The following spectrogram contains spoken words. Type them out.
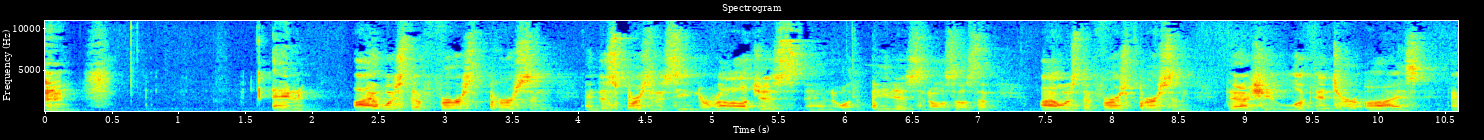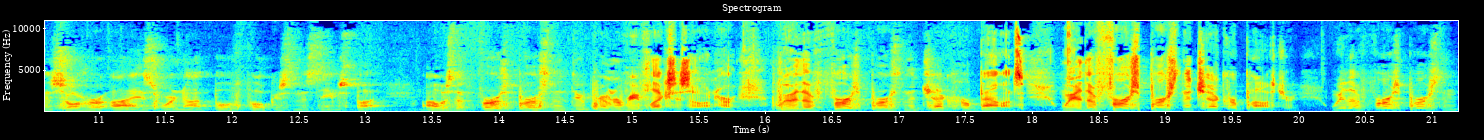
and I was the first person, and this person has seen neurologists and orthopedists and all sorts of stuff. I was the first person that actually looked into her eyes and saw her eyes were not both focused in the same spot. I was the first person to do primitive reflexes on her. We were the first person to check her balance. We were the first person to check her posture. We were the first person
